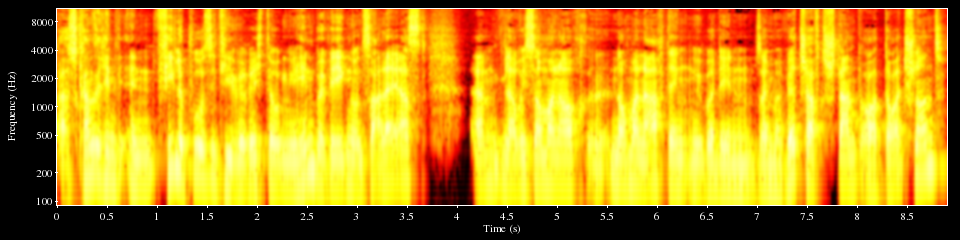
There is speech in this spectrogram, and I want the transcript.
Es kann sich in, in, viele positive Richtungen hinbewegen und zuallererst, ähm, glaube ich, soll man auch äh, nochmal nachdenken über den, sagen wir, Wirtschaftsstandort Deutschland.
